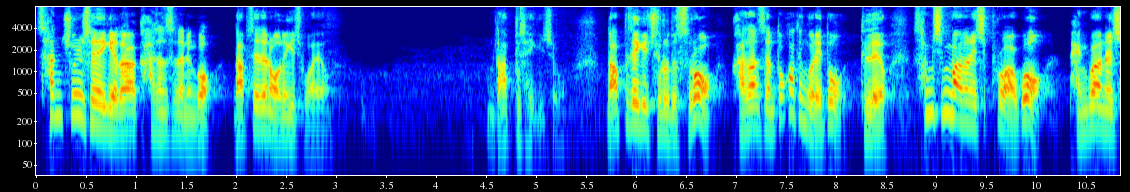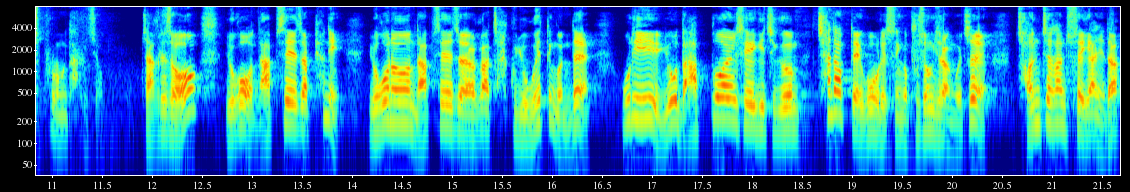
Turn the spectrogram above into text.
산출세액에다가 가산세 내는 거 납세자는 어느 게 좋아요? 납부세액이죠. 납부세액이 줄어들수록 가산세는 똑같은 거래도 들려요. 30만 원에 10%하고 100만 원에 10%는 다르죠. 자, 그래서 요거 납세자 편익, 요거는 납세자가 자꾸 요구했던 건데 우리 요 납부할 세액이 지금 차납되고 그랬으니까 부성질한 거지 전체 산출세액이 아니다.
